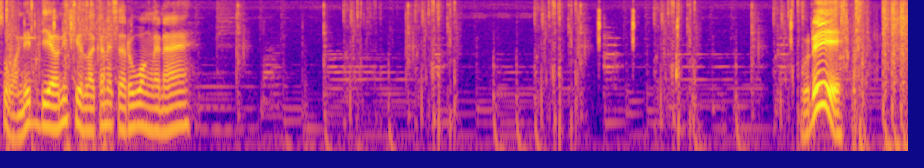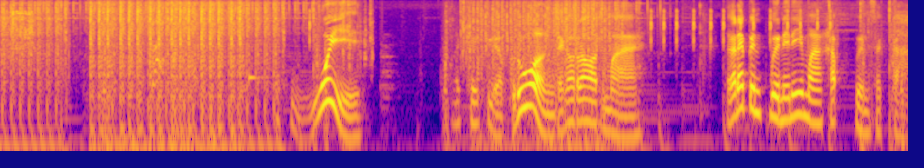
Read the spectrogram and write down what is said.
สวนนิดเดียวนี่คือเราก็น่าจะร่วงเลยนะ ดูดิโอ้ยแล้วเคยเกือบร่วงแต่ก็รอดมา แล้วก็ได้เป็นปืนในนี่มาครับ ปืนสกา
